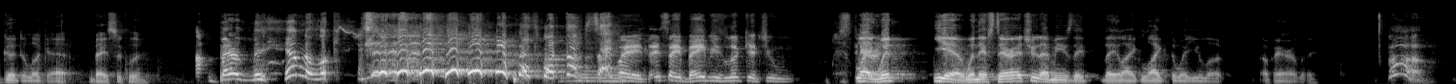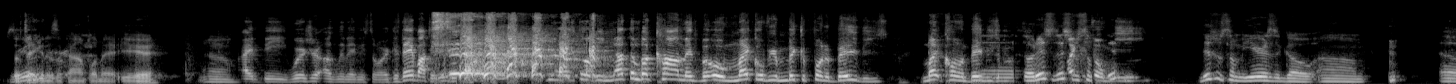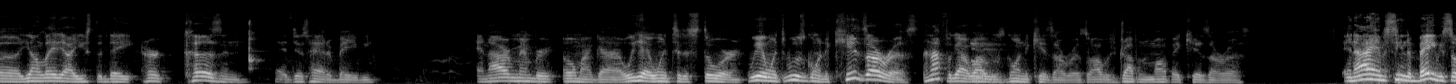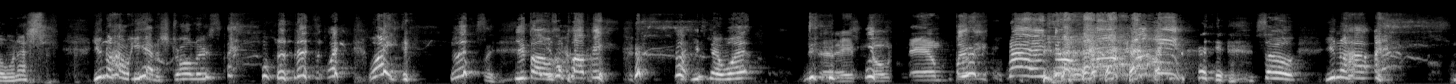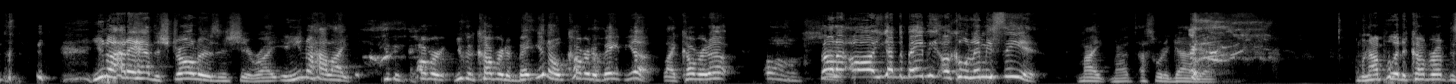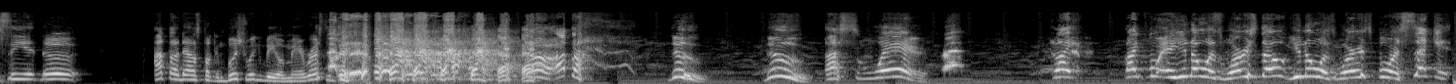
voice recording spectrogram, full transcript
good to look at, basically. Uh, Better than him to look at. That's fucked up. Saying. Wait, they say babies look at you. Like when, yeah, when they stare at you, that means they they like like the way you look. Apparently, Oh, so Really? take it as a compliment. Yeah. Oh. All right, B, where's your ugly baby story? Because they about to eat it. You it's gonna be nothing but comments. But oh, Mike over here making fun of babies. Mike calling babies. Yeah, so this this Mike was is some, so this, mean. This was some years ago. Um, a young lady I used to date, her cousin had just had a baby, and I remember, oh my god, we had went to the store. We had went. we was going to Kids R Us, and I forgot why we was going to Kids R Us. So I was dropping them off at Kids R Us, and I hadn't seen the baby. So when I, you know how you have the strollers, wait, wait, listen. You thought it was a puppy? You said what? That ain't no damn puppy. Hey, no, so you know how you know how they have the strollers and shit, right? And you know how like you can cover you can cover the baby, you know, cover the baby up, like cover it up. Oh, So I'm like, oh, you got the baby? Oh, cool. Let me see it, Mike. man, I swear to God, man. when I put the cover up to see it, dude, I thought that was fucking Bushwick Bill, man. Rest in peace. No, I thought, dude, dude, I swear, like, like for, and you know what's worse though? You know what's worse? For a second,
